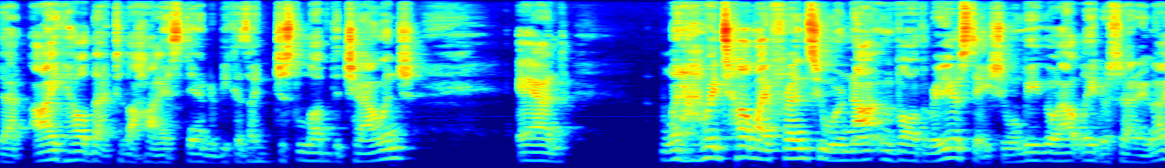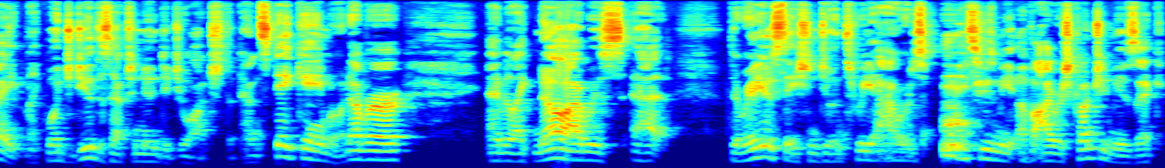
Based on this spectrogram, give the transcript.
that I held that to the highest standard because I just love the challenge. And when I would tell my friends who were not involved in the radio station, when we go out later Saturday night, like, what'd you do this afternoon? Did you watch the Penn State game or whatever? And I'd be like, no, I was at the radio station doing three hours, excuse me, of Irish country music,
